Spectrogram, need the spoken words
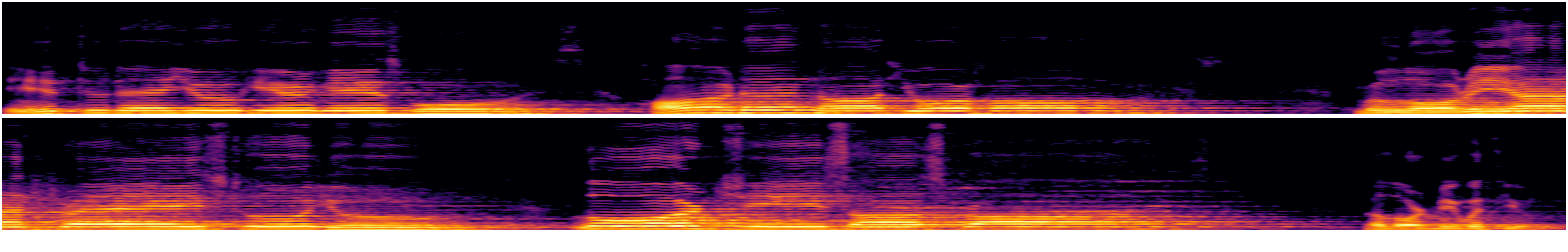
If today you hear his voice, harden not your hearts. Glory and praise to you, Lord Jesus Christ. The Lord be with you.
